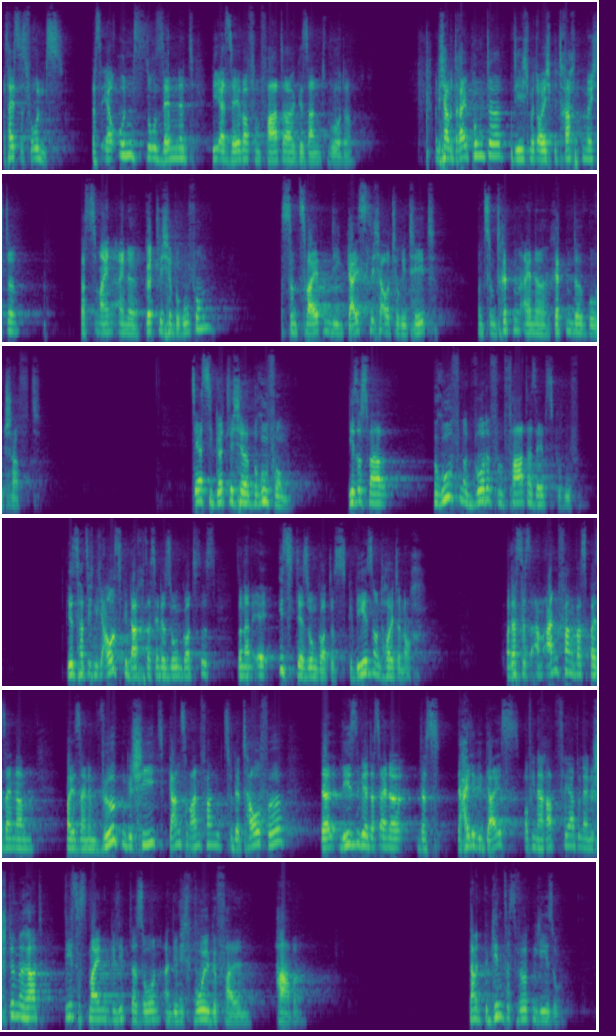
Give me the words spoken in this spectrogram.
Was heißt das für uns? Dass er uns so sendet, wie er selber vom Vater gesandt wurde. Und ich habe drei Punkte, die ich mit euch betrachten möchte. Das ist zum einen eine göttliche Berufung, das ist zum zweiten die geistliche Autorität und zum dritten eine rettende Botschaft. Zuerst die göttliche Berufung. Jesus war berufen und wurde vom Vater selbst gerufen. Jesus hat sich nicht ausgedacht, dass er der Sohn Gottes ist, sondern er ist der Sohn Gottes gewesen und heute noch. Und das ist am Anfang, was bei seinem, bei seinem Wirken geschieht, ganz am Anfang zu der Taufe, da lesen wir, dass, eine, dass der Heilige Geist auf ihn herabfährt und eine Stimme hört, dies ist mein geliebter Sohn, an dem ich wohlgefallen habe. Damit beginnt das Wirken Jesu.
